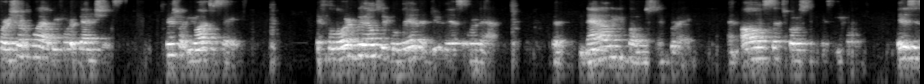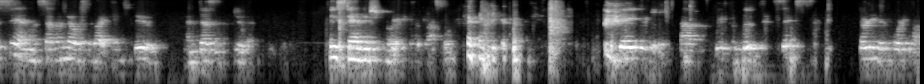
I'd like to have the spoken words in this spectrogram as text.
for a short while before it vanishes. Here's what you ought to say. If the Lord wills, we will live and do this or that. But now you boast and brag, and all such boasting is evil. It is a sin when someone knows the right thing to do and doesn't do it. Please stand as Ready for the gospel? Thank you. Today, we uh, read from Luke 6, 30 to 45.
